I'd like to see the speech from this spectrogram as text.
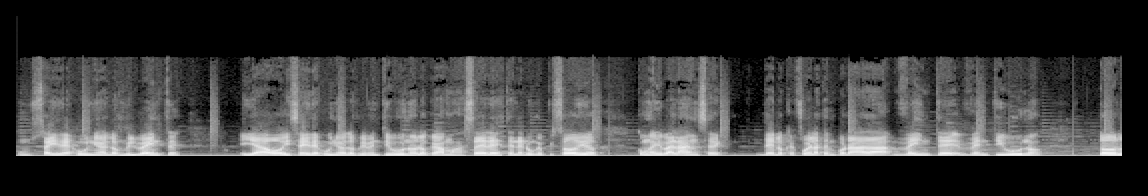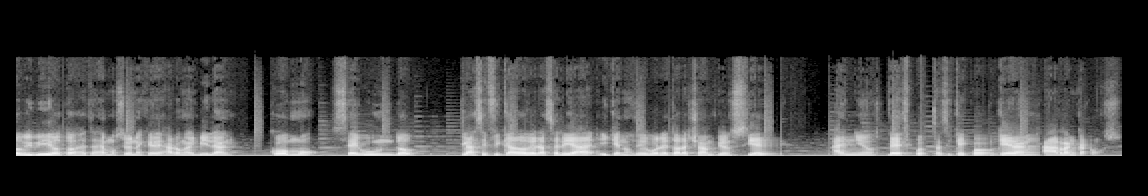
un 6 de junio del 2020 y ya hoy 6 de junio del 2021. Lo que vamos a hacer es tener un episodio con el balance de lo que fue la temporada 2021, todo lo vivido, todas estas emociones que dejaron al Milan como segundo clasificado de la Serie A y que nos dio el boleto a la Champions 7 años después. Así que cuando quieran, arrancamos.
